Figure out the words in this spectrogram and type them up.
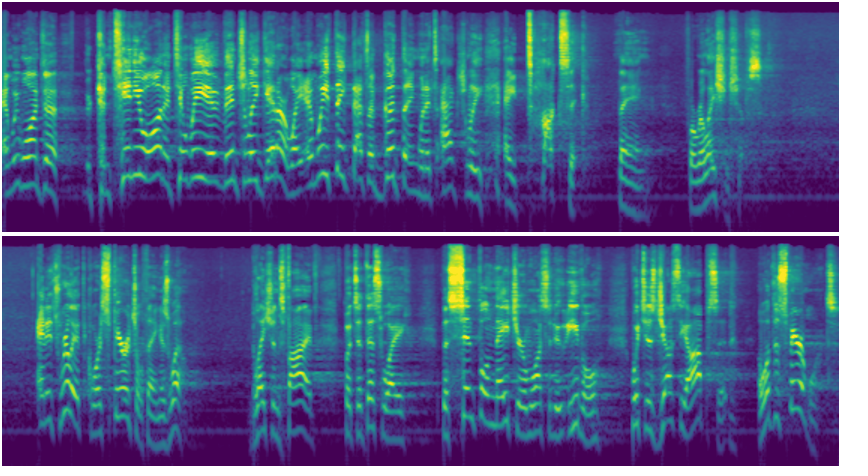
And we want to continue on until we eventually get our way. And we think that's a good thing when it's actually a toxic thing for relationships. And it's really at the core a spiritual thing as well. Galatians 5 puts it this way the sinful nature wants to do evil, which is just the opposite of what the Spirit wants.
